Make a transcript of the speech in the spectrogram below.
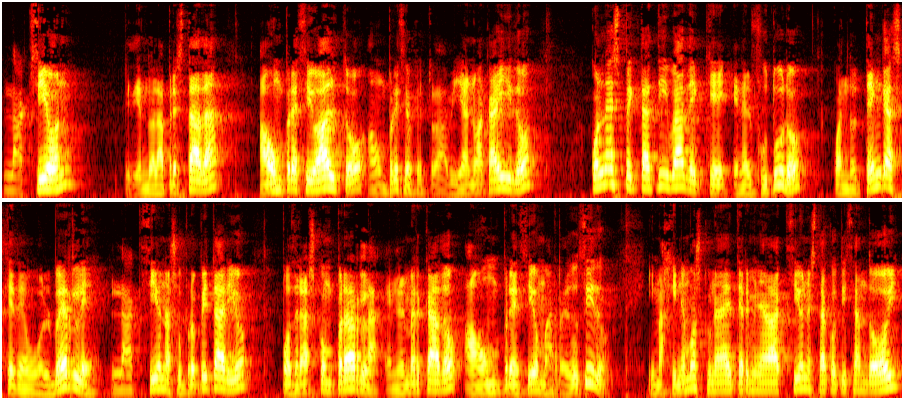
la acción, pidiéndola prestada, a un precio alto, a un precio que todavía no ha caído, con la expectativa de que en el futuro, cuando tengas que devolverle la acción a su propietario, podrás comprarla en el mercado a un precio más reducido. Imaginemos que una determinada acción está cotizando hoy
